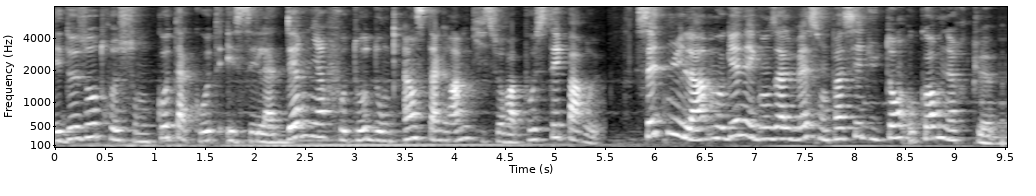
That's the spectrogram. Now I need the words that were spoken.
les deux autres sont côte à côte et c'est la dernière photo donc Instagram qui sera postée par eux. Cette nuit-là, Mogen et Gonzalves ont passé du temps au Corner Club,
